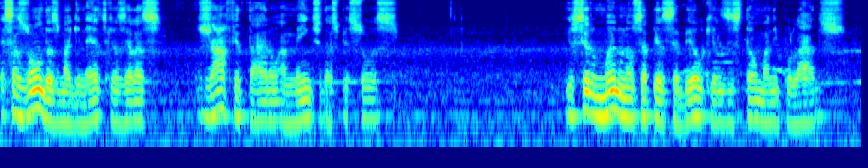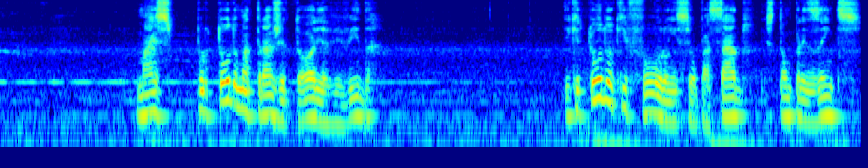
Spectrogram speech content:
essas ondas magnéticas, elas já afetaram a mente das pessoas. E o ser humano não se apercebeu que eles estão manipulados. Mas por toda uma trajetória vivida, e que tudo o que foram em seu passado estão presentes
